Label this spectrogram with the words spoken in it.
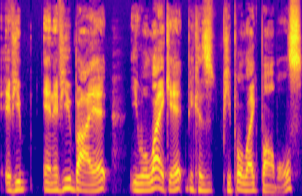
if you, and if you buy it, you will like it because people like baubles,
